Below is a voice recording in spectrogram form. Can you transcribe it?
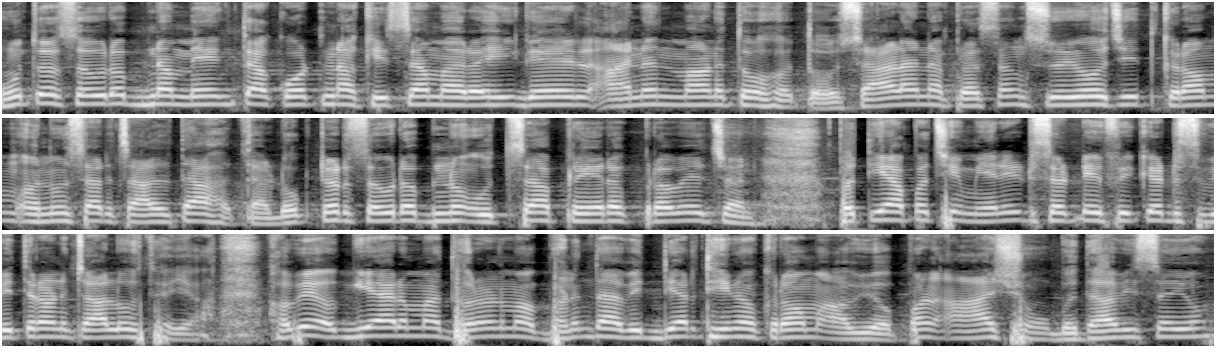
હું તો સૌરભના મેઘતા કોટના કિસ્સામાં રહી ગયેલ આનંદ માણતો હતો. શાળાના પ્રસંગ સુયોજિત ક્રમ અનુસાર ચાલતા હતા. ડૉક્ટર સૌરભનું ઉત્સાહ પ્રેરક પ્રવેચન. પત્યા પછી મેરિટ સર્ટિફિકેટ્સ વિતરણ ચાલુ થયા. હવે અગિયારમાં ધોરણમાં ભણતા વિદ્યાર્થીનો ક્રમ આવ્યો. પણ આ શું? બધા વિષયો?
